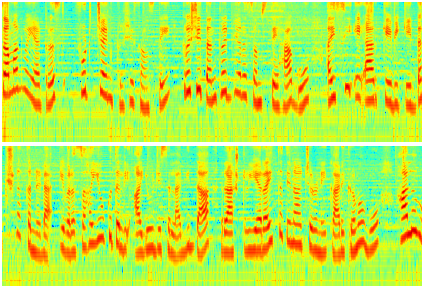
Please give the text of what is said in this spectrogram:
ಸಮನ್ವಯ ಟ್ರಸ್ಟ್, ಫುಡ್ ಚೈನ್ ಕೃಷಿ ಸಂಸ್ಥೆ, ಕೃಷಿ ತಂತ್ರಜ್ಞರ ಸಂಸ್ಥೆ ಹಾಗೂ ಐಸಿಎಆರ್ ಕೆವಿಕೆ ದಕ್ಷಿಣ ಕನ್ನಡ ಇವರ ಸಹಯೋಗದಲ್ಲಿ ಆಯೋಜಿಸಲಾಗಿದ್ದ ರಾಷ್ಟ್ರೀಯ ರೈತ ದಿನಾಚರಣೆ ಕಾರ್ಯಕ್ರಮವು ಹಲವು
